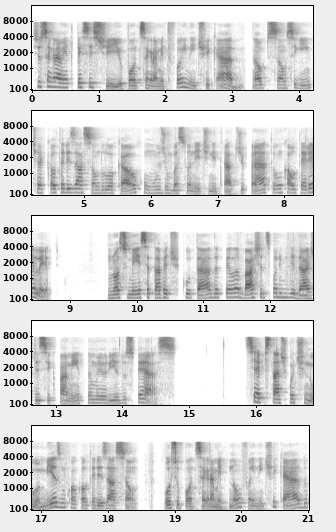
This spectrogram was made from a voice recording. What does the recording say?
Se o sangramento persistir e o ponto de sangramento foi identificado, a opção seguinte é a cauterização do local com o uso de um bastonete de nitrato de prata ou um cautério elétrico. No nosso meio, essa etapa é dificultada pela baixa disponibilidade desse equipamento na maioria dos PAs. Se a epistaxe continua mesmo com a cauterização ou se o ponto de sangramento não foi identificado,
